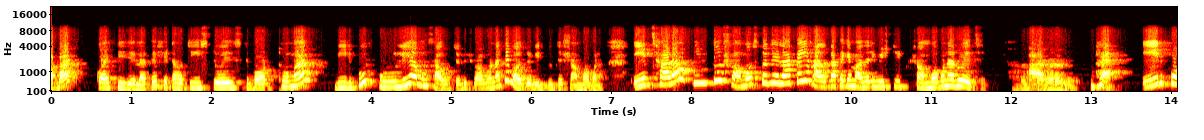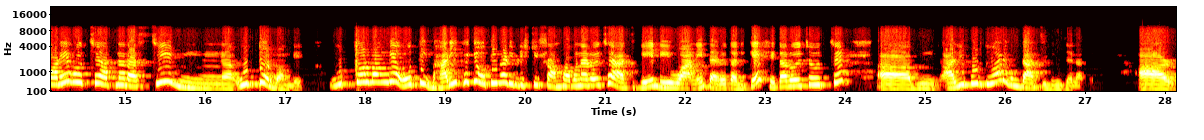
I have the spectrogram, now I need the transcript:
আবার কয়েকটি জেলাতে সেটা হচ্ছে ইস্ট ওয়েস্ট বর্ধমান, বীরভূম, পুরুলিয়া এবং সাউথ চব্বিশ পরগনাতে বজ্রবিদ্যুতের সম্ভাবনা। এছাড়া কিন্তু সমস্ত জেলাতেই হালকা থেকে মাঝারি বৃষ্টির সম্ভাবনা রয়েছে। আর- হ্যাঁ এরপরে হচ্ছে আপনার আসছি উম, উত্তরবঙ্গে। উত্তরবঙ্গে অতি ভারী থেকে অতি ভারী বৃষ্টির সম্ভাবনা রয়েছে আজকে ডে ওয়ানে তেরো তারিখে। সেটা রয়েছে হচ্ছে আহ আলিপুরদুয়ার এবং দার্জিলিং জেলাতে। আর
